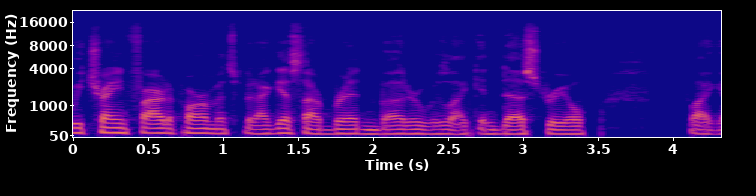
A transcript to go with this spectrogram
We trained fire departments, but I guess our bread and butter was like industrial, like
